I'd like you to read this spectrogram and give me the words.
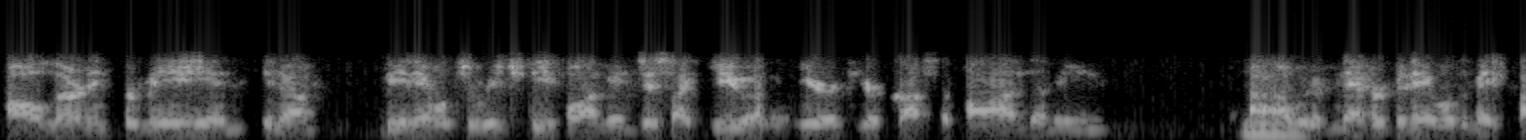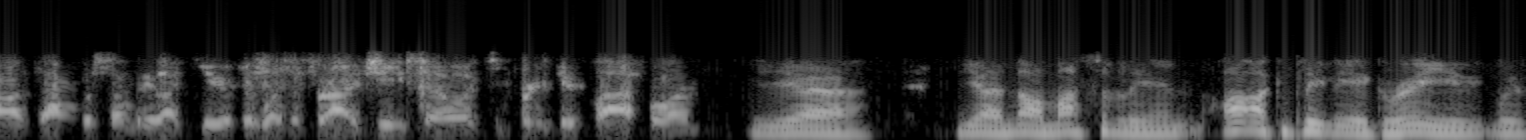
all learning for me, and you know, being able to reach people. I mean, just like you, I mean, you're you're across the pond. I mean, uh, I would have never been able to make contact with somebody like you if it wasn't for IG. So it's a pretty good platform. Yeah, yeah, no, massively, and I, I completely agree with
